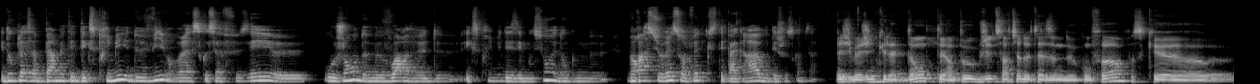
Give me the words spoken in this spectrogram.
Et donc là, ça me permettait d'exprimer et de vivre voilà, ce que ça faisait aux gens, de me voir de exprimer des émotions et donc me, me rassurer sur le fait que c'était pas grave ou des choses comme ça. Et j'imagine que là-dedans, tu es un peu obligé de sortir de ta zone de confort parce que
